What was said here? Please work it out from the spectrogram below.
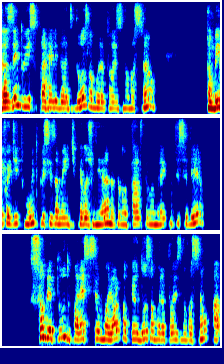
Trazendo isso para a realidade dos laboratórios de inovação, também foi dito muito precisamente pela Juliana, pelo Otávio, pelo André que me antecederam, Sobretudo, parece ser o maior papel dos laboratórios de inovação a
